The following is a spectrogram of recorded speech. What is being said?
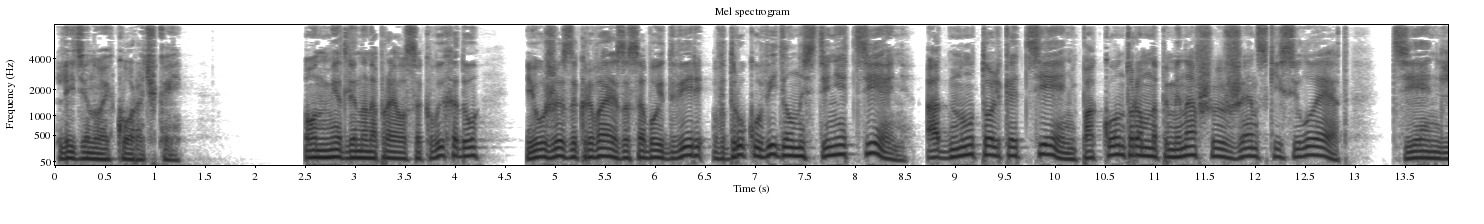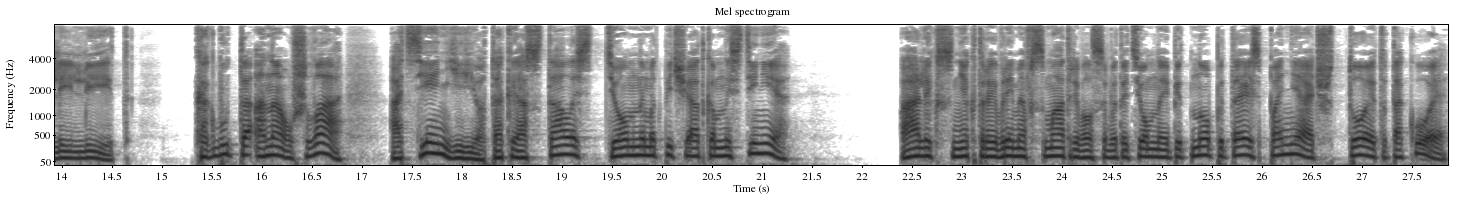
ледяной корочкой. Он медленно направился к выходу и, уже закрывая за собой дверь, вдруг увидел на стене тень, одну только тень, по контурам напоминавшую женский силуэт, тень Лилит. Как будто она ушла — а тень ее так и осталась темным отпечатком на стене. Алекс некоторое время всматривался в это темное пятно, пытаясь понять, что это такое.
